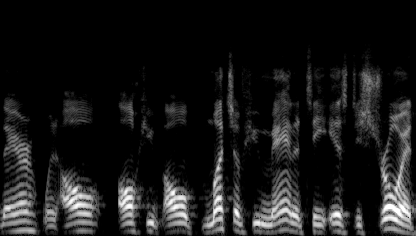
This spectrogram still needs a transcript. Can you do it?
there when all all all much of humanity is destroyed.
